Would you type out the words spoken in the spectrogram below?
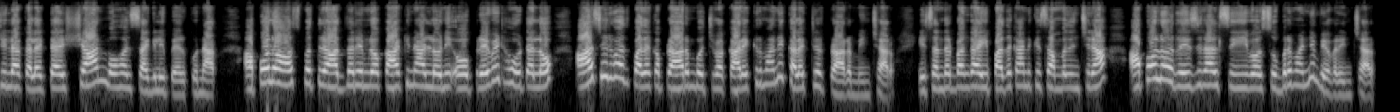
జిల్లా కలెక్టర్ షాన్ మోహన్ సగిలి పేర్కొన్నారు. అపోలో ఆసుపత్రి ఆధ్వర్యంలో కాకినాడలోని ఓ ప్రైవేట్ హోటల్లో ఆశీర్వాద్ పథక ప్రారంభోత్సవ కార్యక్రమాన్ని కలెక్టర్ ప్రారంభించారు. ఈ సందర్భంగా ఈ పథకానికి సంబంధించిన అపోలో రీజనల్ సీఈఓ సుబ్రహ్మణ్యం వివరించారు.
